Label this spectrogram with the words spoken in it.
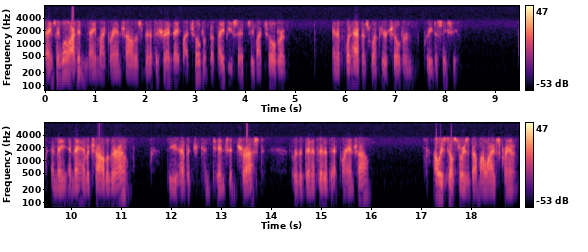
change? Say, well, I didn't name my grandchild as a beneficiary. I named my children, but maybe you said to my children, and if what happens if your children predecease you, and they and they have a child of their own, do you have a contingent trust for the benefit of that grandchild? I always tell stories about my wife's grand,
